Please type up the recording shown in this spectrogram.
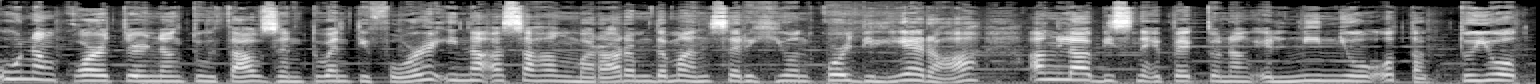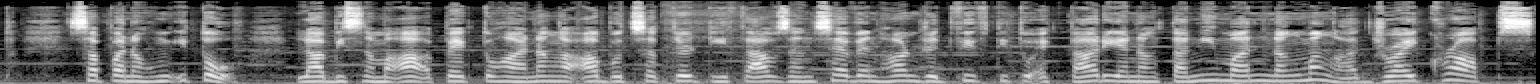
unang quarter ng 2024, inaasahang mararamdaman sa rehiyon Cordillera ang labis na epekto ng El Nino o tagtuyot. Sa panahong ito, labis na maaapektuhan ang aabot sa 30,752 ektarya ng taniman ng mga dry crops.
